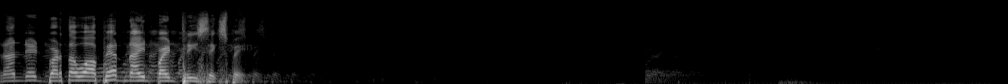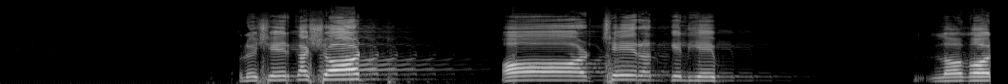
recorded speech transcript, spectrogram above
run rate बढ़ता हुआ फिर 9.36 पे। शेर का शॉट और छह रन के लिए long on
